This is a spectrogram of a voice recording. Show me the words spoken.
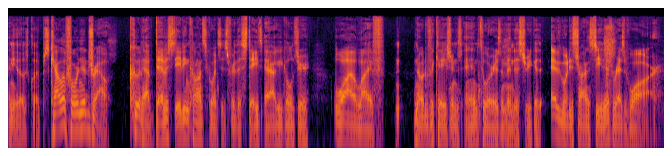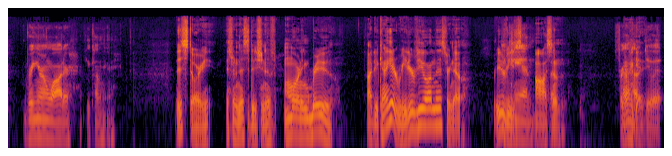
any of those clips. California drought could have devastating consequences for the state's agriculture, wildlife n- notifications, and tourism industry because everybody's trying to see this reservoir. Bring your own water if you come here. This story is from this edition of Morning Brew. Oh, dude, can I get a reader view on this or no? Reader view is can, awesome. Forgot how to it. do it.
